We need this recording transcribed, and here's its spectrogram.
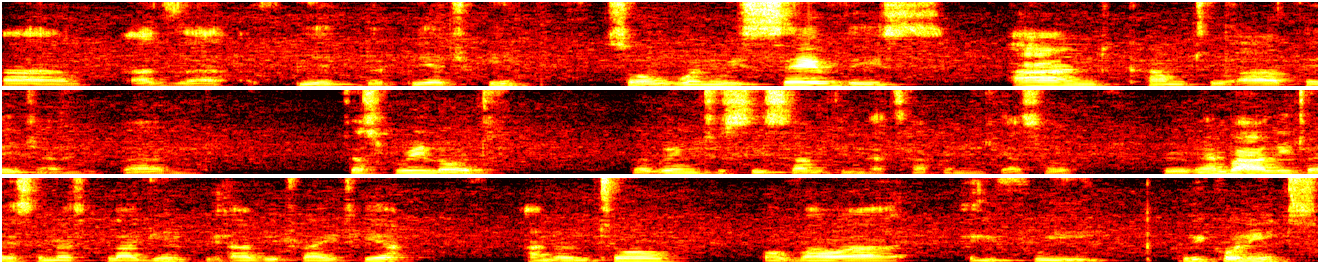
uh, as a the PHP. So when we save this and come to our page and, and just reload, we're going to see something that's happening here. So remember our little SMS plugin, we have it right here, and on top of our, if we click on it,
